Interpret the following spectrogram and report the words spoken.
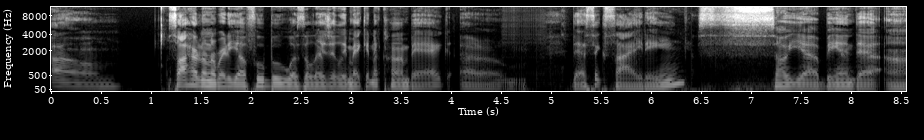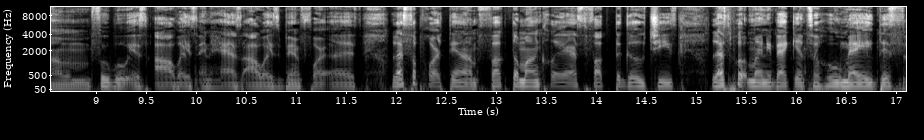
Um, so I heard on the radio Fubu was allegedly making a comeback. Um, that's exciting. So yeah, being that um Fubu is always and has always been for us, let's support them. Fuck the Monclers, fuck the Gucci's. Let's put money back into who made this,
